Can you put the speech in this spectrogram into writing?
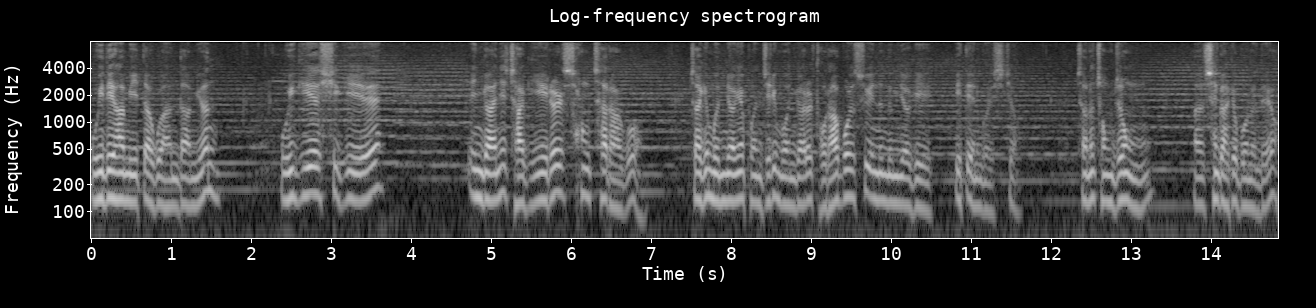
위대함이 있다고 한다면 위기의 시기에 인간이 자기를 성찰하고 자기 문명의 본질이 뭔가를 돌아볼 수 있는 능력이 있다는 것이죠. 저는 종종 생각해 보는데요.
